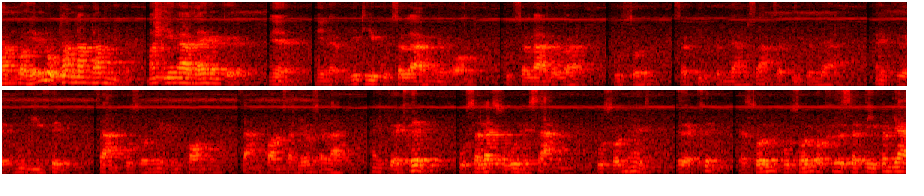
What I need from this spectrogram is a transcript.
ธรรมก็เห็นรูปธรรมนามธรรมนี่มันเองอาศัยกันเกิดเนี่ยนี่แหละวิธีกุศลาเนี่ยของกุศลาแปลว่ากุศล สติปัญญาสร้างสติปัญญาให้เกิดให้มีขึ้น สร้างกุศลให้ถึงพร้อมสร้างความเฉลียวฉลาดให้เกิดขึ้นกุศลสูในสร้างกุศลให้เกิดขึ้นแต่สนกุศลก็คือสติปัญญา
